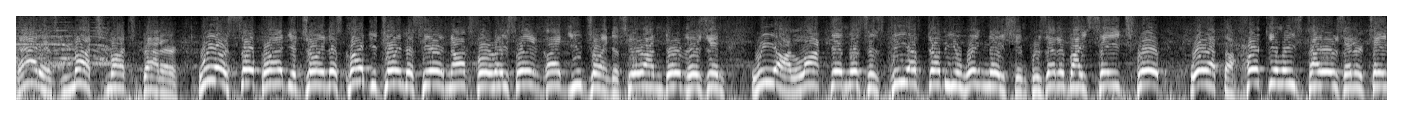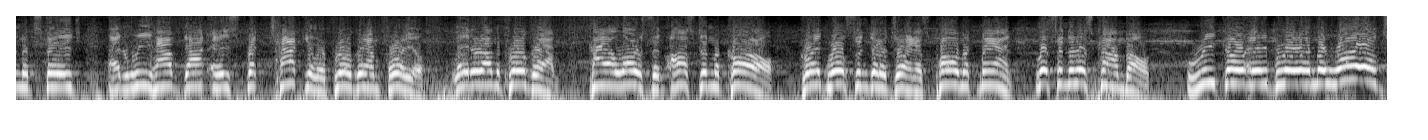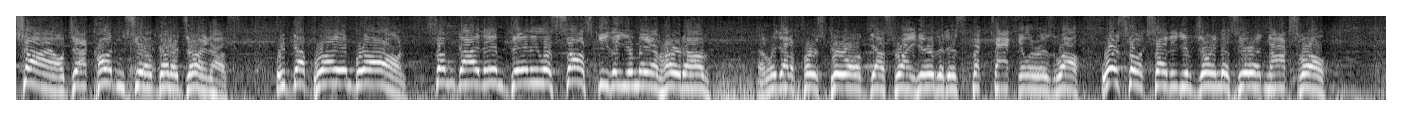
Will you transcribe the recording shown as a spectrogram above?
That is much, much better. We are so glad you joined us. Glad you joined us here at Knoxville Raceway and glad you joined us here on Dirt Vision. We are locked in. This is VFW Wing Nation presented by Sage Fruit. We're at the Hercules Tires Entertainment stage and we have got a spectacular program for you. Later on the program, Kyle Larson, Austin McCarl, Greg Wilson going to join us, Paul McMahon. Listen to this combo. Rico Abreu and the Wild Child, Jac Haudenschild, going to join us. We've got Brian Brown, some guy named Danny Lasoski that you may have heard of. And we got a first duo of guests right here that is spectacular as well. We're so excited you've joined us here at Knoxville.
